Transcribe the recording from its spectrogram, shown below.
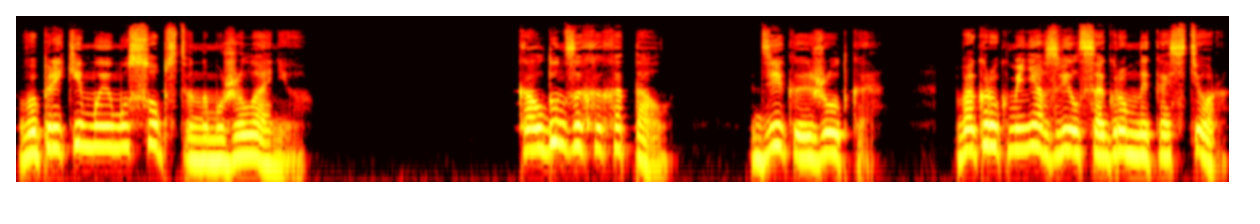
вопреки моему собственному желанию. Колдун захохотал, дико и жутко, Вокруг меня взвился огромный костер.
